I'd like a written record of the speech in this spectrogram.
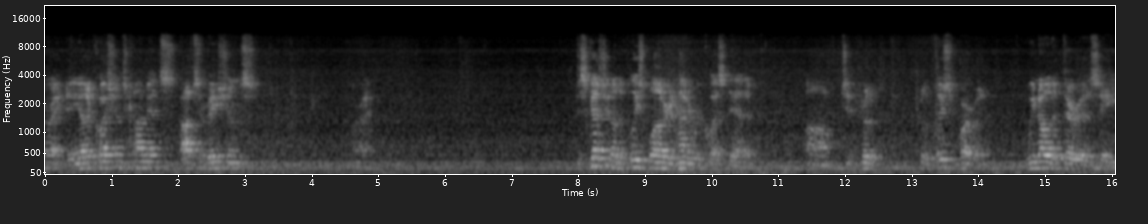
All right, any other questions, comments, observations? All right. Discussion of the police blotter and how to request data. Um, For the, for the police department, we know that there is a,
